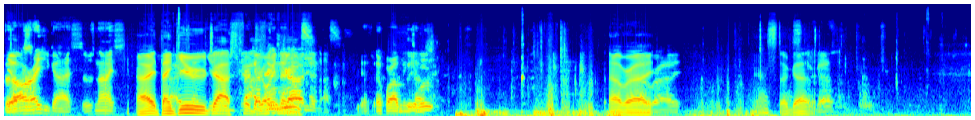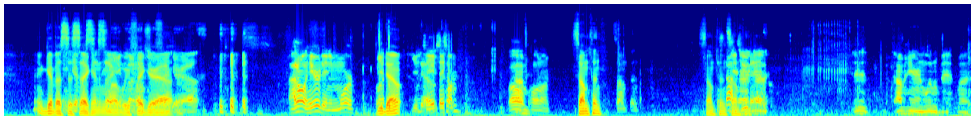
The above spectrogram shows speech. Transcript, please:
But Yep. all right, you guys, it was nice. All right. Thank you, Josh, for Josh. joining Josh. us. Yeah, no problem. see anytime. what- All right. Yeah, I still got it. Give us a second while we figure out. I don't hear it anymore. You don't? Say, say something. Oh, Um, hold on. Something? Something. Something, something. too. It, I'm hearing a little bit, but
